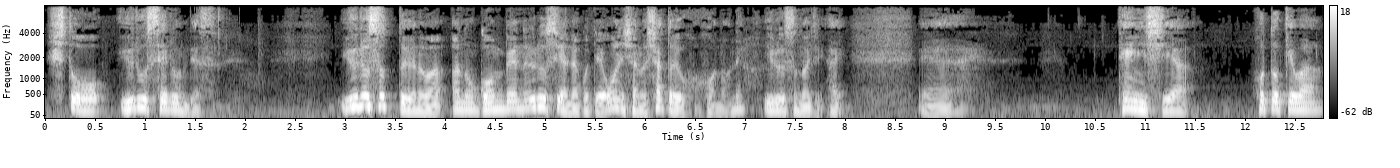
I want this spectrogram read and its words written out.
人を許せるんです。許すというのは、あの、ゴンベンの許すじゃなくて、御社の社という方のね、許すの字。はい。えー、天使や仏は、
